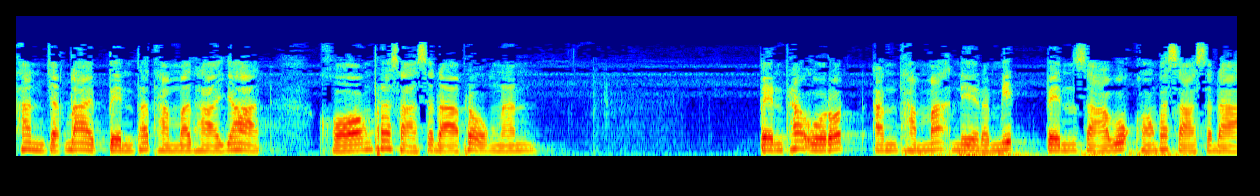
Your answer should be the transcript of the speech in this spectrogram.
ท่านจะได้เป็นพระธรรมทายาทของพระศาสดาพระองค์นั้น เป็นพระโอรสอันธรรมเนรมิตเป็นสาวกของพระศาสดา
